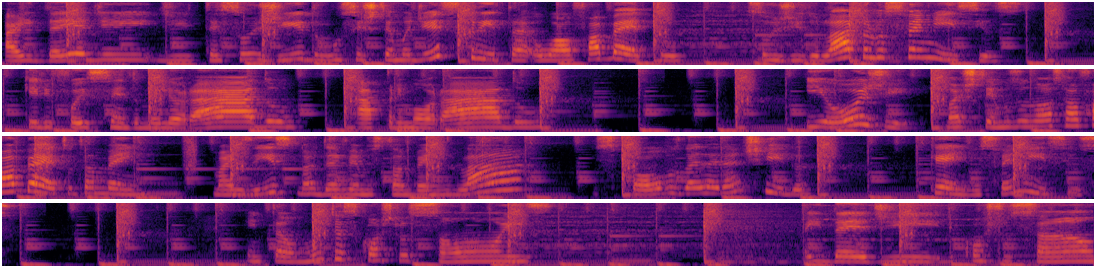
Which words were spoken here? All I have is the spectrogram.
a ideia de, de ter surgido um sistema de escrita, o alfabeto, surgido lá pelos fenícios, que ele foi sendo melhorado, aprimorado. E hoje nós temos o nosso alfabeto também, mas isso nós devemos também lá os povos da Idade Antiga. Quem? Os fenícios. Então, muitas construções, a ideia de, de construção,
